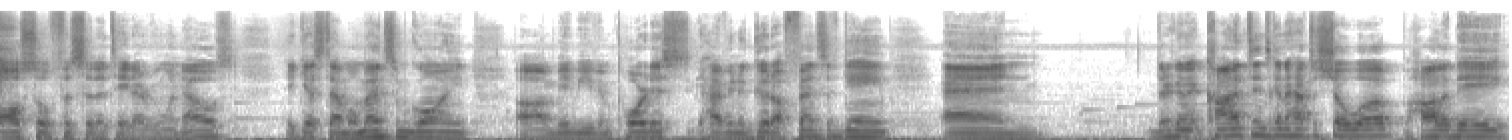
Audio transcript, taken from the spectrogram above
also facilitate everyone else. It gets that momentum going. Uh, maybe even Portis having a good offensive game, and they're gonna Connaughton's gonna have to show up. Holiday,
